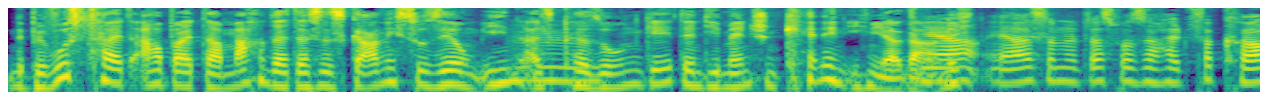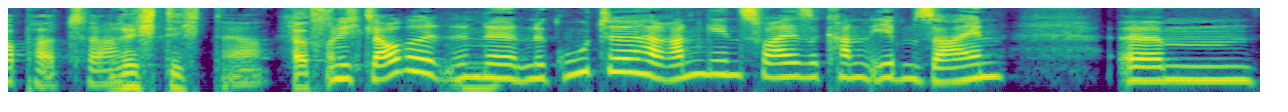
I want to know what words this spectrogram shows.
eine Bewusstheit Arbeit da machen, dass es gar nicht so sehr um ihn als Person geht, denn die Menschen kennen ihn ja gar Mhm. ja, nicht. ja, sondern das, was er halt verkörpert. Ja. Richtig. Ja. Und ich glaube, eine, eine gute Herangehensweise kann eben sein, ähm,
